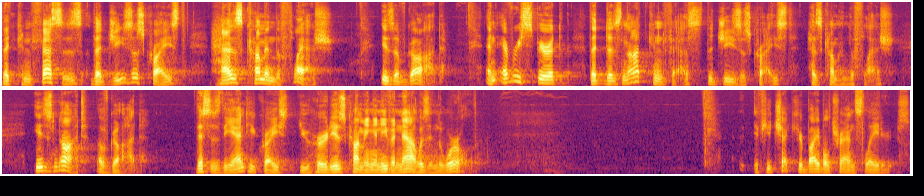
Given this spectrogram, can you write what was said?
that confesses that Jesus Christ has come in the flesh is of God. And every spirit that does not confess that Jesus Christ has come in the flesh is not of God. This is the Antichrist you heard is coming and even now is in the world. If you check your Bible translators,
